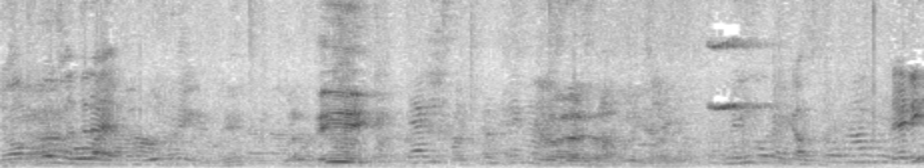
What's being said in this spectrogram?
जॉब में खतरा है प्रतीक रेडी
